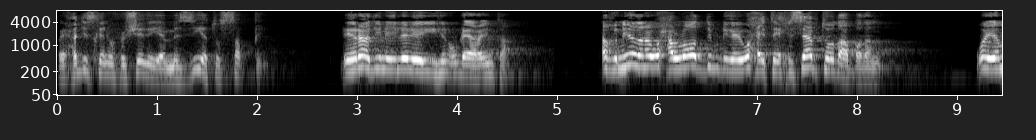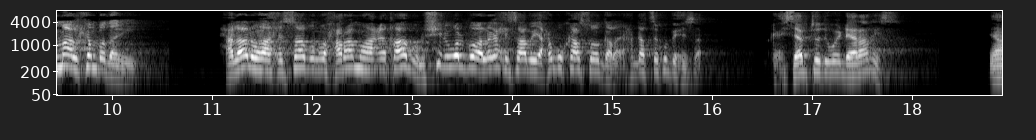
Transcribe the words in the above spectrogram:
waayo xadiiskani wuxuu sheegayaa masiyatu sabqi dheeraad inay la leeyihiin u dheeraynta. Akhniyadana waxaa loo dibdhigay waxay tahay xisaabtoodaa badan. Waayo maalkan badani xalaaluhaa xisaabun wa xaraamuhaa ciqaabun shil walba waa laga xisaabaya xagguu kaa soo galay xaggaadse ku bixisa. Marka xisaabtoodii way dheeraanaysa. Ya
